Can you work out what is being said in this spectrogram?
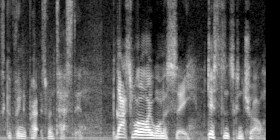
It's a good thing to practice when testing. But that's what I want to see, distance control.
